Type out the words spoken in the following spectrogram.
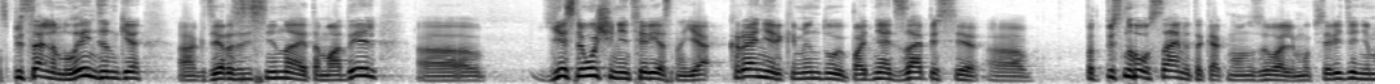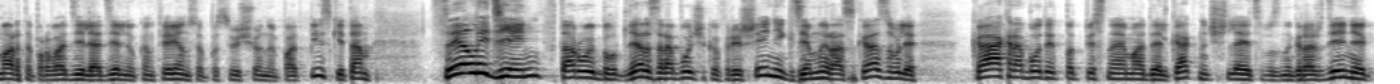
специальном лендинге, а, где разъяснена эта модель. А, Если очень интересно, я крайне рекомендую поднять записи а, подписного саммита, как мы его называли. Мы в середине марта проводили отдельную конференцию, посвященную подписке. Там целый день, второй был для разработчиков решений, где мы рассказывали, как работает подписная модель, как начисляется вознаграждение,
